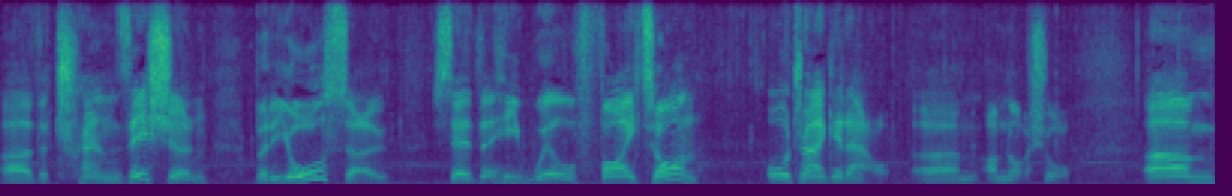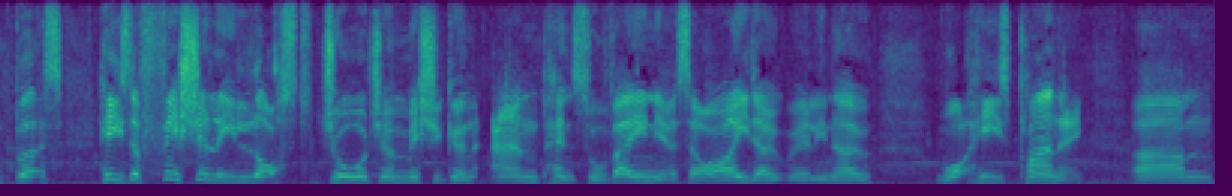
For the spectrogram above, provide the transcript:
uh, the transition, but he also said that he will fight on or drag it out. Um, I'm not sure. Um, but he's officially lost Georgia, Michigan, and Pennsylvania, so I don't really know what he's planning. Um,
